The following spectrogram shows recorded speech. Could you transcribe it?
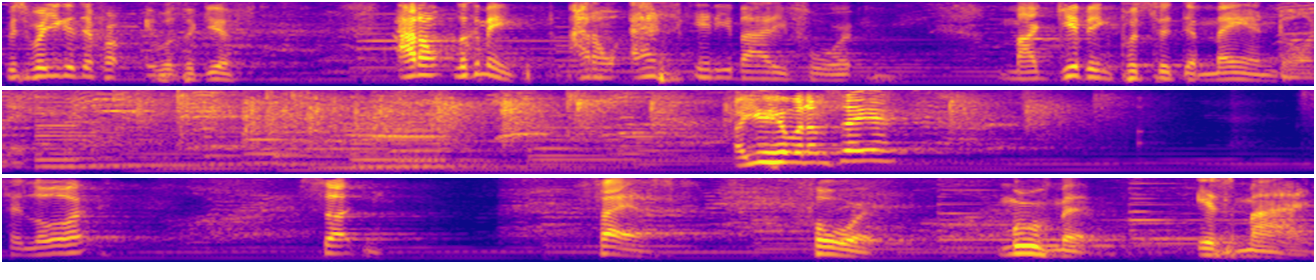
Which where you get that from? It was a gift. I don't, look at me, I don't ask anybody for it. My giving puts a demand on it. Are you hearing what I'm saying? Say, Lord, Sutton, fast, forward, movement is mine.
